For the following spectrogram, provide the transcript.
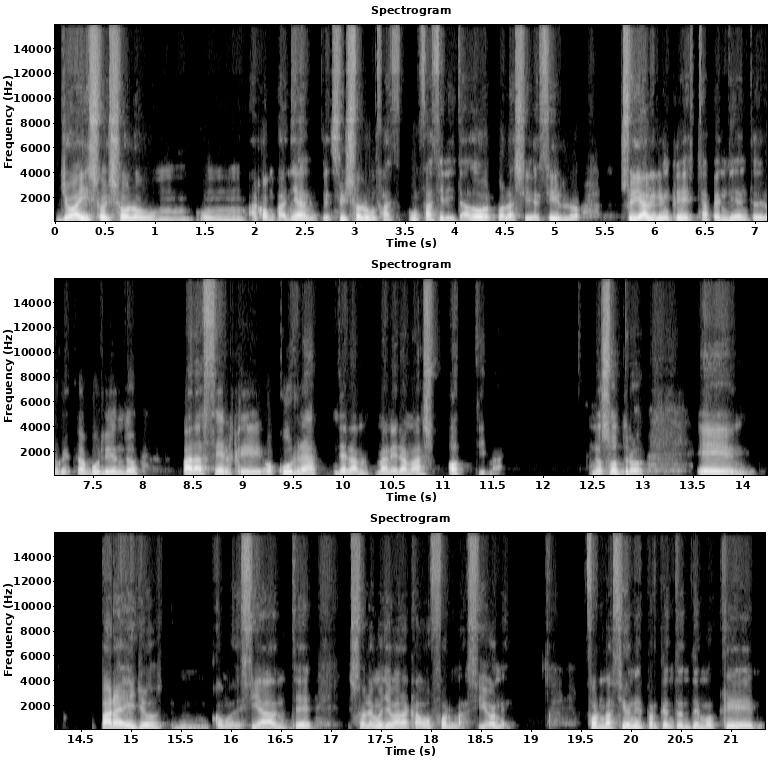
Yo ahí soy solo un, acompañante, soy solo un, facilitador, por así decirlo. Soy alguien que está pendiente de lo que está ocurriendo para hacer que ocurra de la manera más óptima. Nosotros, eh, para ello, mm, como decía antes, solemos llevar a cabo formaciones. Formaciones porque entendemos que,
